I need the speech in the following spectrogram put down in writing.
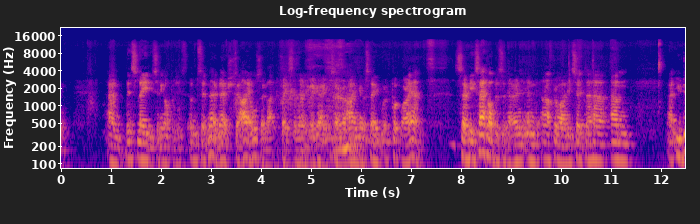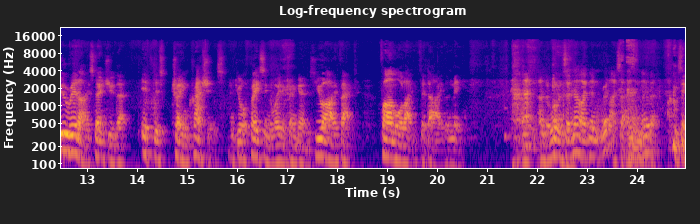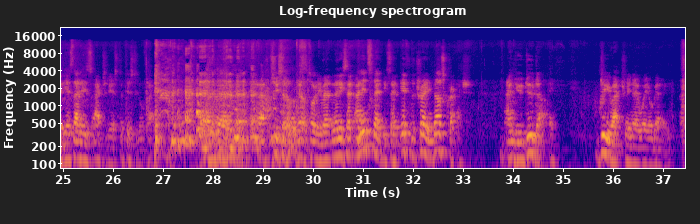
And this lady sitting opposite him said, no, no. She said, I also like to face the way that we're going, so I'm going to stay put where I am. So he sat opposite her, and, and after a while he said to her, um, uh, you do realise, don't you, that if this train crashes and you're facing the way the train goes, you are in fact far more likely to die than me. And, and the woman said, No, I didn't realise that. I didn't know that. He said, Yes, that is actually a statistical fact. and uh, uh, she said, Oh, no, I'm sorry about it. And then he said, And incidentally, he said, If the train does crash and you do die, do you actually know where you're going?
